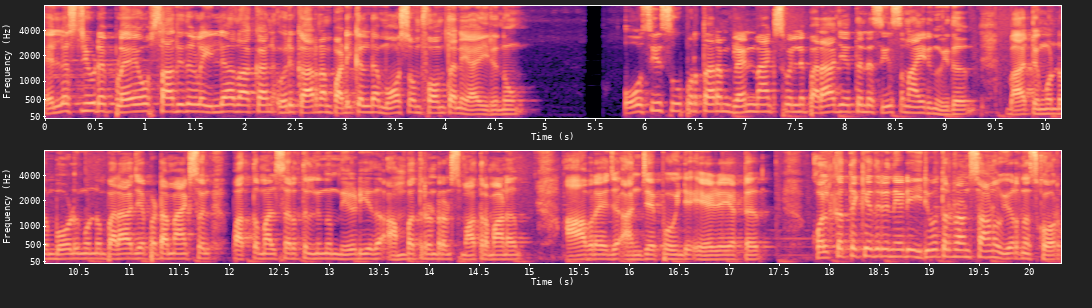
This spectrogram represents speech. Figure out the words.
എൽ എസ് ജിയുടെ പ്ലേ ഓഫ് സാധ്യതകളെ ഇല്ലാതാക്കാൻ ഒരു കാരണം പടിക്കലിന്റെ മോശം ഫോം തന്നെയായിരുന്നു. ഓസി സൂപ്പർ താരം ഗ്ലെൻ മാക്സ്വെല്ലിന് പരാജയത്തിന്റെ സീസണായിരുന്നു ഇത്. ബാറ്റും കൊണ്ടും ബോളും കൊണ്ടും പരാജയപ്പെട്ട മാക്സ്വെൽ പത്ത് മത്സരത്തിൽ നിന്നും നേടിയത് അമ്പത്തിരണ്ട് റൺസ് മാത്രമാണ്. ആവറേജ് അഞ്ച് പോയിന്റ് ഏഴ് എട്ട്. കൊൽക്കത്തയ്ക്കെതിരെ നേടിയ ഇരുപത്തിരണ്ട് റൺസാണ് ഉയർന്ന സ്കോർ.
